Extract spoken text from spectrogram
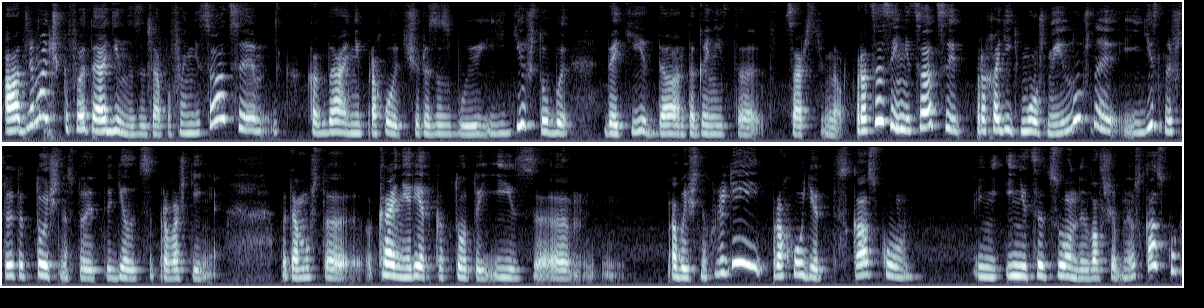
А для мальчиков это один из этапов инициации, когда они проходят через избу Яги, чтобы дойти до антагониста в царстве мертвых. Процессы инициации проходить можно и нужно. Единственное, что это точно стоит делать сопровождение. Потому что крайне редко кто-то из э, обычных людей проходит сказку, инициационную волшебную сказку,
